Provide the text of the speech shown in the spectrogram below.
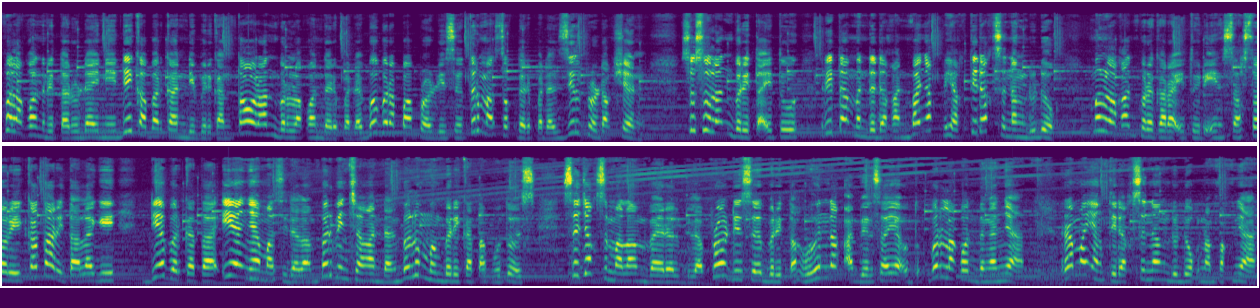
pelakon Rita Rudaini dikabarkan diberikan tawaran berlakon daripada beberapa produser termasuk daripada Zil Production. Susulan berita itu, Rita mendedahkan banyak pihak tidak senang duduk meluahkan perkara itu di instastory kata Rita lagi. Dia berkata ianya masih dalam perbincangan dan belum memberi kata putus. Sejak semalam viral bila produser beritahu hendak ambil saya untuk berlakon dengannya. Ramai yang tidak senang duduk nampaknya.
